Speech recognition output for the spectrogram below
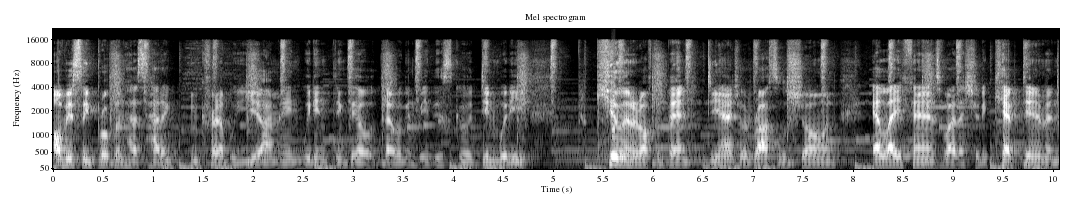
Obviously, Brooklyn has had an incredible year. I mean, we didn't think they were, they were going to be this good. Dinwiddie killing it off the bench. D'Angelo Russell showing LA fans why they should have kept him, and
